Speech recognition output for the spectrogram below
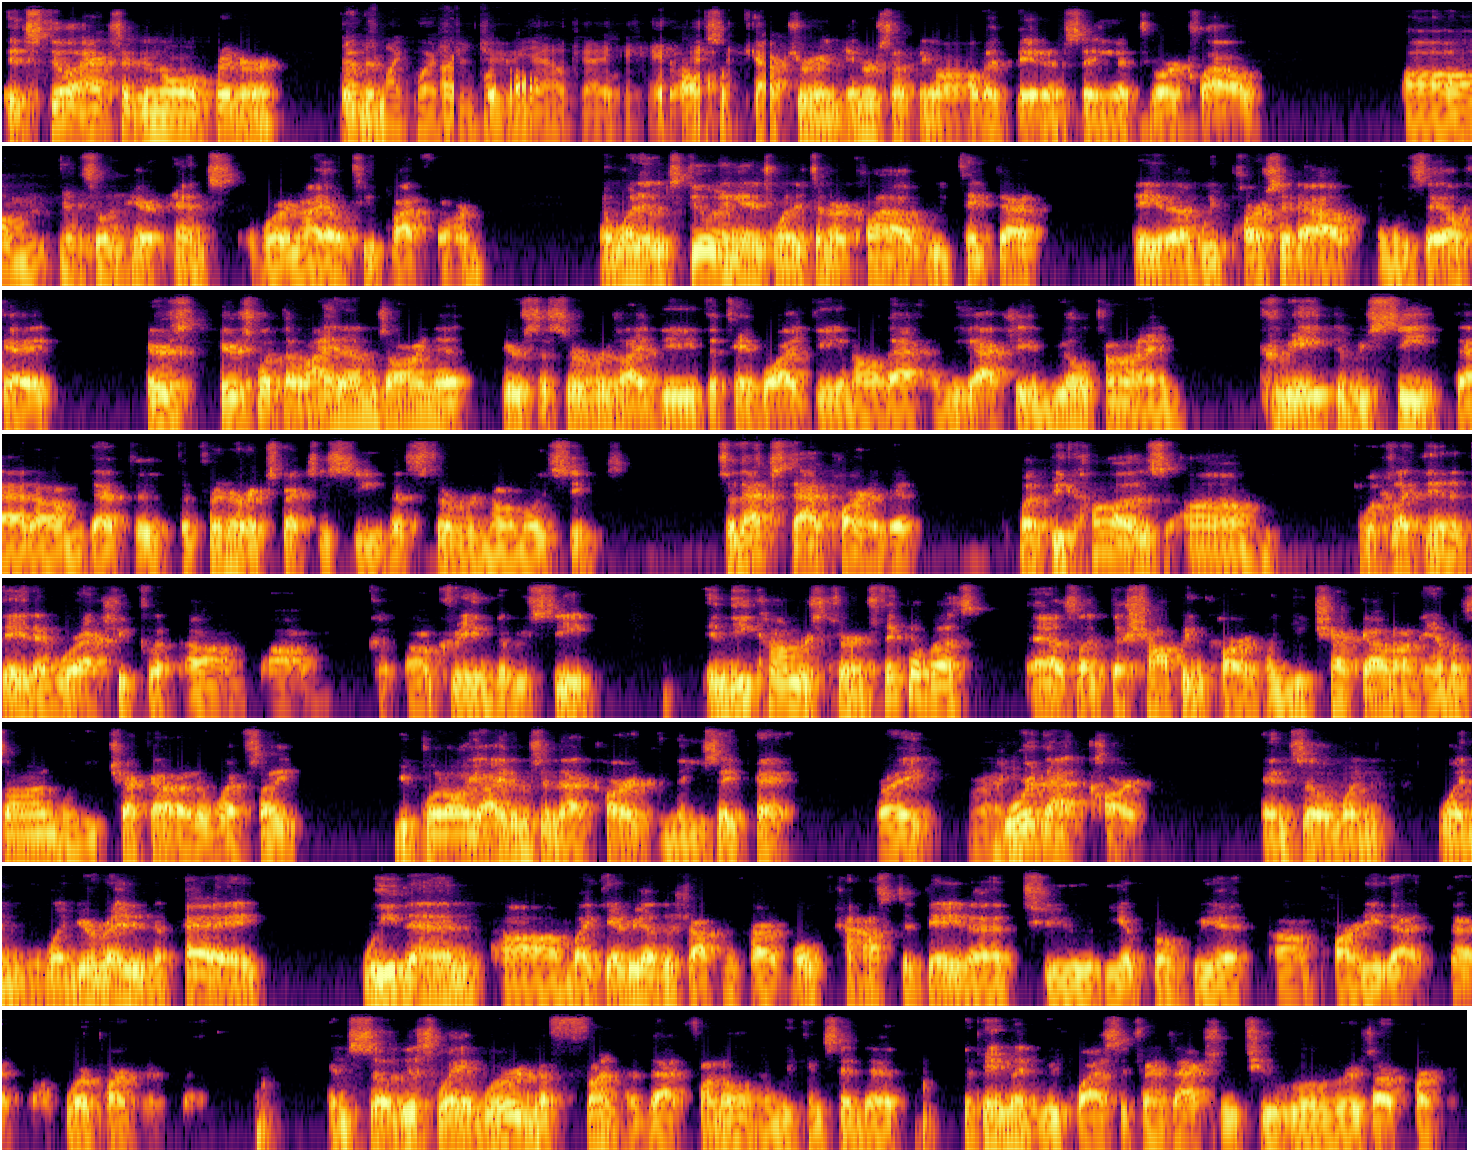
It still acts like a normal printer, That was my question too. Yeah, okay. we're also capturing, intercepting all that data and sending it to our cloud. Um, and so here, hence, we're an IoT platform. And what it's doing is when it's in our cloud, we take that data, we parse it out, and we say, okay, here's here's what the line items are in it. Here's the server's ID, the table ID, and all that. And we actually in real time create the receipt that um, that the, the printer expects to see that server normally sees. So that's that part of it. But because um, we're collecting the data and we're actually um, um, uh, creating the receipt, in e-commerce terms, think of us as like the shopping cart when you check out on Amazon, when you check out at a website, you put all your items in that cart and then you say pay, right? Right. We're that cart. And so when when when you're ready to pay, we then, um, like every other shopping cart, will pass the data to the appropriate um, party that that we're partnered with. And so this way, we're in the front of that funnel, and we can send the, the payment request, the transaction to whoever is our partner.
